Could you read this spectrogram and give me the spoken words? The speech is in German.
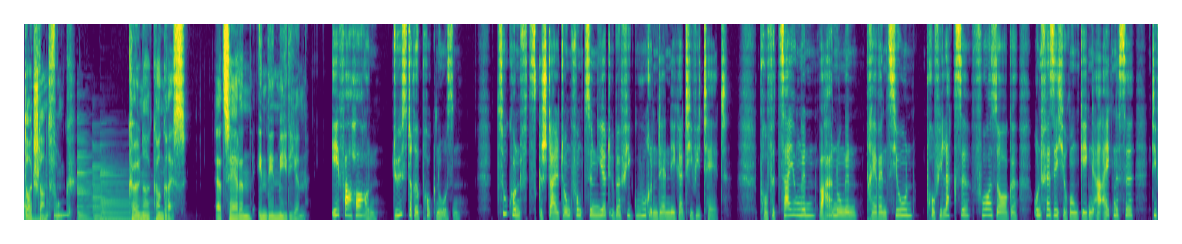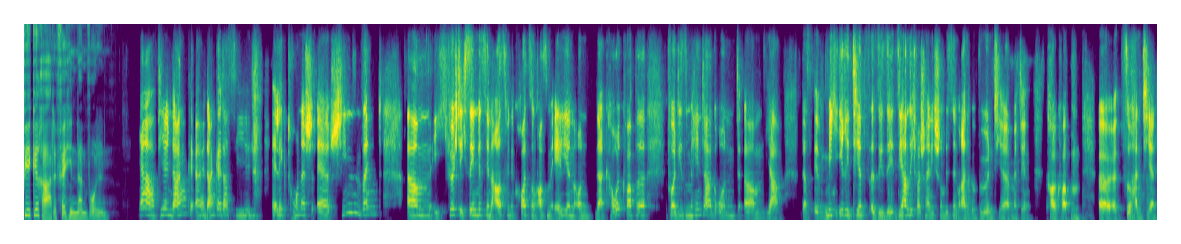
Deutschlandfunk Kölner Kongress Erzählen in den Medien Eva Horn Düstere Prognosen Zukunftsgestaltung funktioniert über Figuren der Negativität. Prophezeiungen, Warnungen, Prävention, Prophylaxe, Vorsorge und Versicherung gegen Ereignisse, die wir gerade verhindern wollen. Ja, vielen Dank. Äh, danke, dass Sie elektronisch erschienen sind. Ähm, ich fürchte, ich sehe ein bisschen aus wie eine Kreuzung aus dem Alien und einer Kaulquappe. Vor diesem Hintergrund, ähm, ja, das, äh, mich irritiert Sie, Sie, Sie, haben sich wahrscheinlich schon ein bisschen dran gewöhnt, hier mit den Kaulquappen äh, zu hantieren.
